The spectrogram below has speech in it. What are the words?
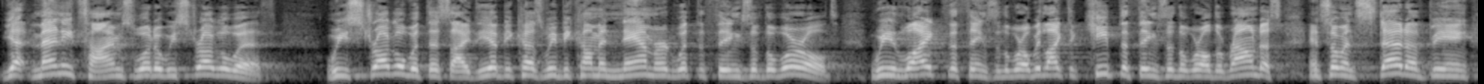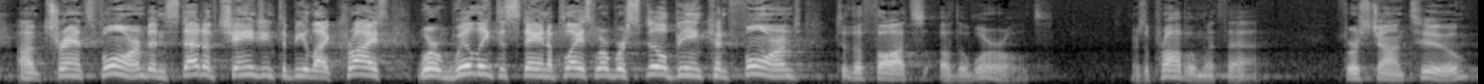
Yet many times, what do we struggle with? We struggle with this idea because we become enamored with the things of the world. We like the things of the world. We like to keep the things of the world around us. And so instead of being um, transformed, instead of changing to be like Christ, we're willing to stay in a place where we're still being conformed to the thoughts of the world. There's a problem with that. 1 John 2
